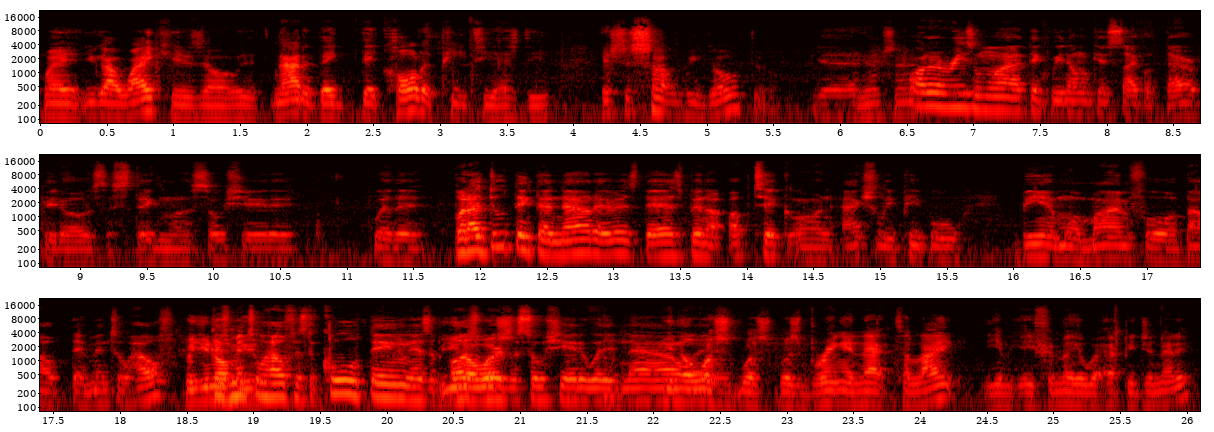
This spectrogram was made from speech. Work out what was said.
When you got white kids though, now that they, they call it PTSD, it's just something we go through. Yeah. You know what I'm saying? Part of the reason why I think we don't get psychotherapy though is the stigma associated with it. But I do think that now there is there's been an uptick on actually people being more mindful about their mental health. But you Because know- mental health is the cool thing. There's a You buzzwords associated with it now. You know what's what's what's bringing that to light? You, you familiar with epigenetics?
